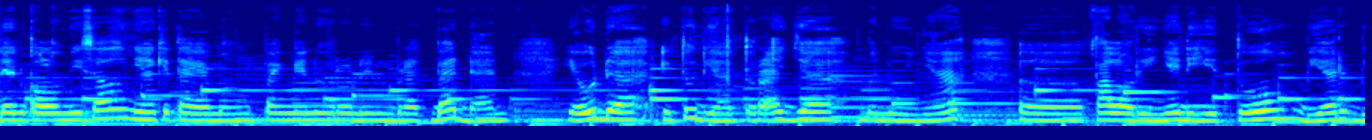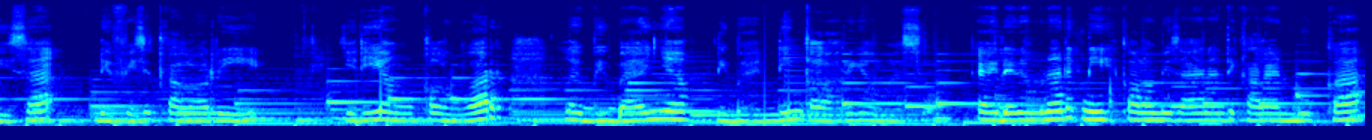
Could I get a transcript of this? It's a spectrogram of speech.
Dan kalau misalnya kita emang pengen nurunin berat badan ya udah itu diatur aja menunya e, kalorinya dihitung biar bisa defisit kalori jadi yang keluar lebih banyak dibanding kalori yang masuk. Eh dan yang menarik nih kalau misalnya nanti kalian buka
